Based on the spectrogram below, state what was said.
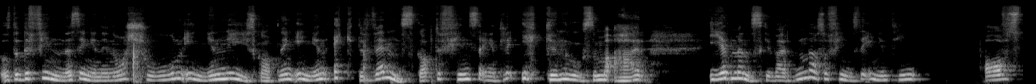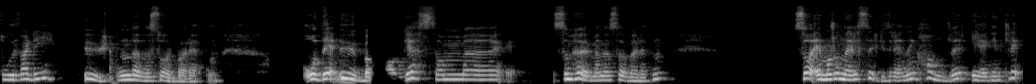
altså det finnes ingen innovasjon, ingen nyskapning, ingen ekte vennskap. Det fins egentlig ikke noe som er I et menneskeverden da, så finnes det ingenting av stor verdi uten denne sårbarheten. Og det mm. ubehaget som eh, som hører med den sårbarheten. Så emosjonell styrketrening handler egentlig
